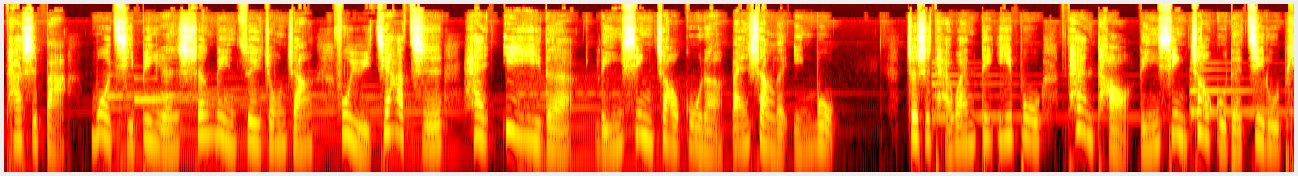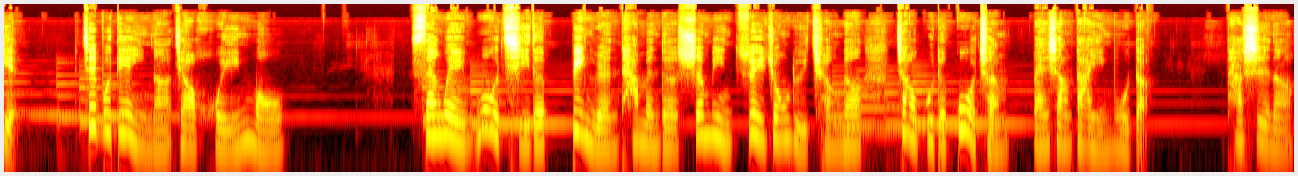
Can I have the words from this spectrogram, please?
它是把末期病人生命最终章赋予价值和意义的灵性照顾呢搬上了荧幕。这是台湾第一部探讨灵性照顾的纪录片。这部电影呢叫《回眸》，三位末期的。病人他们的生命最终旅程呢，照顾的过程搬上大荧幕的，他是呢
